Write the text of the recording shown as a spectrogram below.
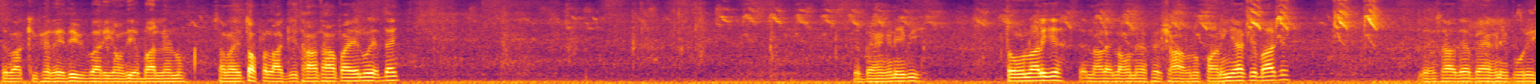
ਤੇ ਬਾਕੀ ਫਿਰ ਇਹਦੀ ਵੀ ਵਾਰੀ ਆਉਂਦੀ ਆ ਬਾਲਣ ਨੂੰ। ਸਮਾਂ ਧੁੱਪ ਲੱਗ ਗਈ, ਥਾਂ ਥਾਂ ਪਾ ਇਹਨੂੰ ਇਦਾਂ ਹੀ। ਤੇ ਬੈਂਗਣੀ ਵੀ ਤੋਣ ਵਾਲੀ ਹੈ ਤੇ ਨਾਲੇ ਲਾਉਂਦੇ ਆ ਫਿਰ ਸ਼ਾਮ ਨੂੰ ਪਾਣੀ ਆ ਕੇ ਬਾਹ ਕੇ। ਦੇ ਸਕਦੇ ਆ ਬੈਂਗਣੀ ਪੂਰੀ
